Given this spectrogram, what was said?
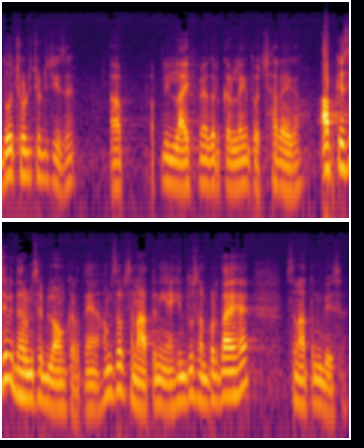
दो छोटी छोटी चीज़ें। आप अपनी लाइफ में अगर कर लेंगे तो अच्छा रहेगा। आप किसी भी धर्म से बिलोंग करते हैं। हम सब सनातनी हैं। हिंदू संप्रदाय है, सनातन बेस है।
